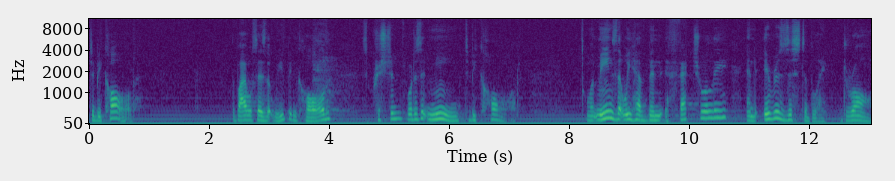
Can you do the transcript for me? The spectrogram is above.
to be called? The Bible says that we've been called as Christians. What does it mean to be called? Well, it means that we have been effectually and irresistibly drawn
